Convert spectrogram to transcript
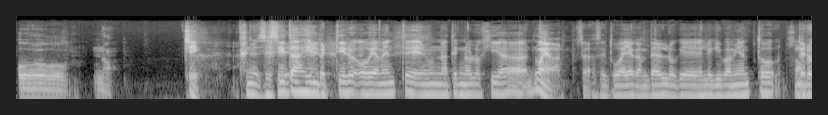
o no. Sí. Necesitas invertir, obviamente, en una tecnología nueva. O sea, si tú vayas a cambiar lo que es el equipamiento. Son pero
